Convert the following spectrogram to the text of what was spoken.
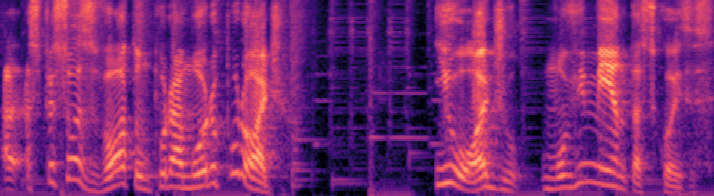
As pessoas votam por amor ou por ódio. E o ódio movimenta as coisas.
